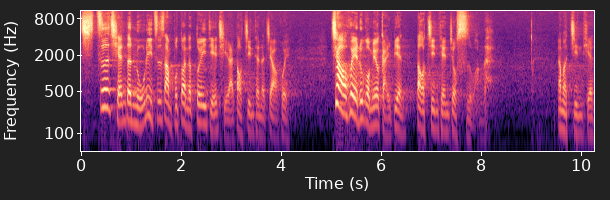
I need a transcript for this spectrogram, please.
之前的努力之上，不断的堆叠起来，到今天的教会。教会如果没有改变，到今天就死亡了。那么今天，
